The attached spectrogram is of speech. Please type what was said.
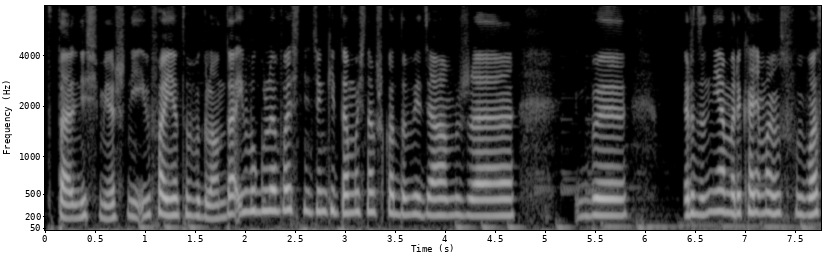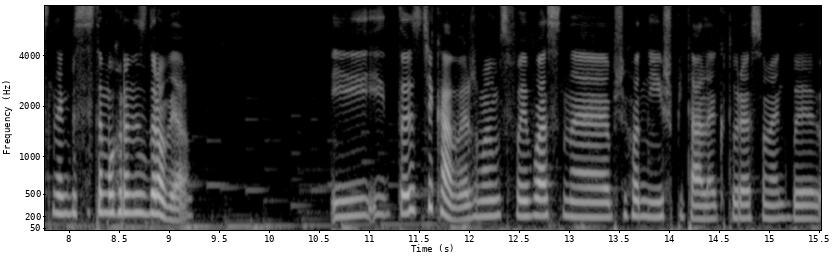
totalnie śmieszni i fajnie to wygląda i w ogóle właśnie dzięki temu się na przykład dowiedziałam, że jakby rdzenni Amerykanie mają swój własny jakby system ochrony zdrowia. I, to jest ciekawe, że mają swoje własne przychodnie i szpitale, które są jakby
